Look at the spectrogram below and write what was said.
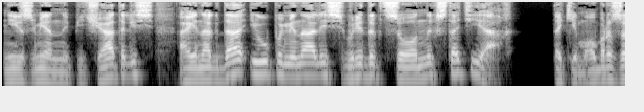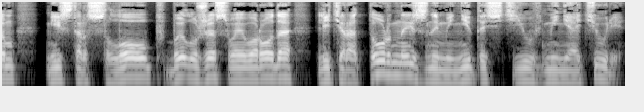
неизменно печатались, а иногда и упоминались в редакционных статьях. Таким образом, мистер Слоуп был уже своего рода литературной знаменитостью в миниатюре.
